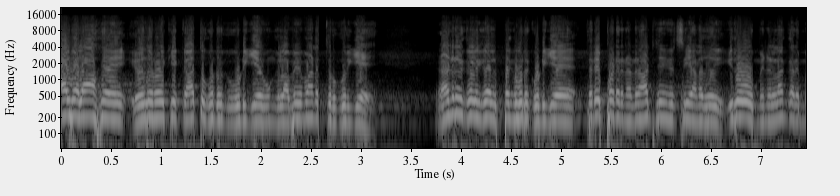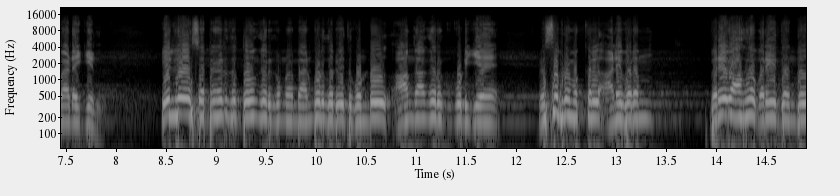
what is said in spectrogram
ஆவலாக எதிர்நோக்கி காத்துக் கொடுக்கக்கூடிய உங்கள் அபிமானத்திற்குரிய நடனர்கள் பங்குபெறக்கூடிய திரைப்பட நாட்டு நிகழ்ச்சியானது இதோ மின்னலங்கர மேடையில். இன்று சற்று நேரத்தில் துவங்க இருக்கும் நம்ம அன்போடு தெரிவித்துக் கொண்டு ஆங்காங்க இருக்கக்கூடிய ரிசபர் மக்கள் அனைவரும் விரைவாக வருகை தந்து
